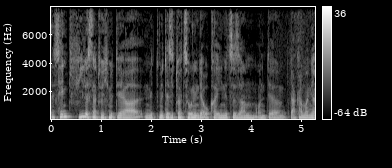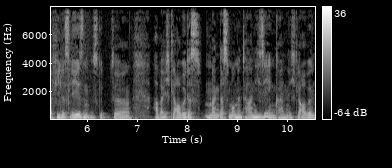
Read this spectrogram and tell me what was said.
es hängt vieles natürlich mit der, mit, mit der Situation in der Ukraine zusammen. Und äh, da kann man ja vieles lesen. Es gibt, äh, aber ich glaube, dass man das momentan nicht sehen kann. Ich glaube,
